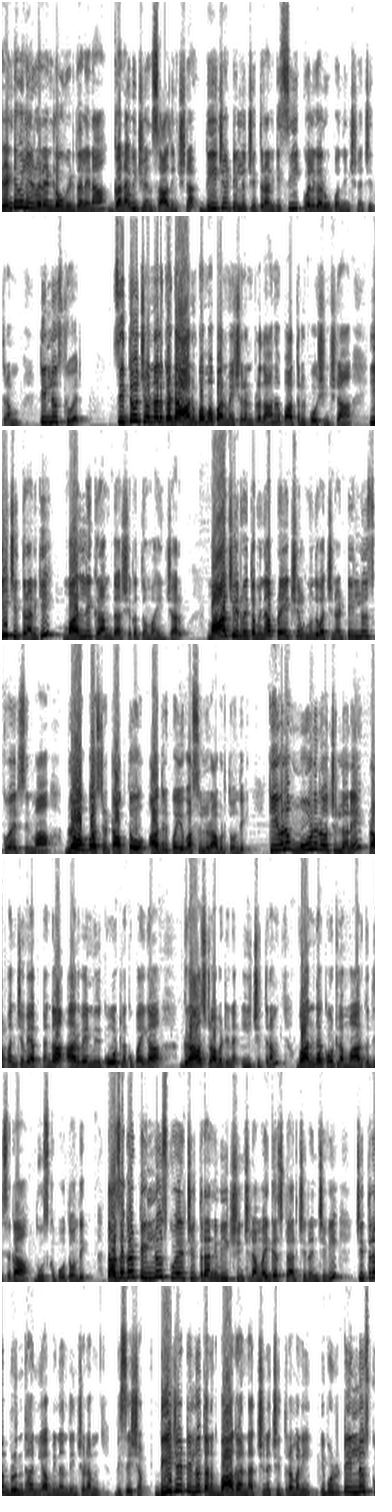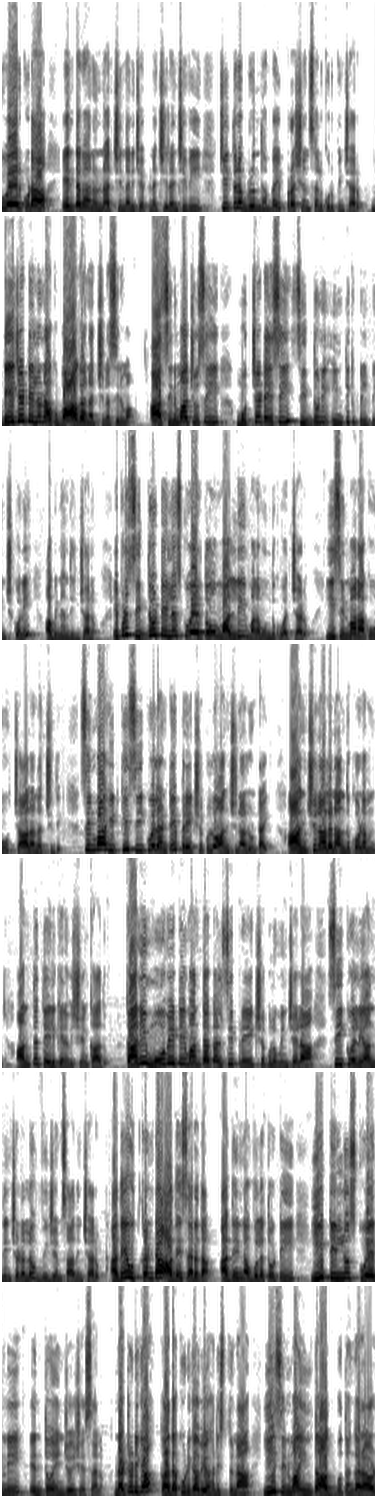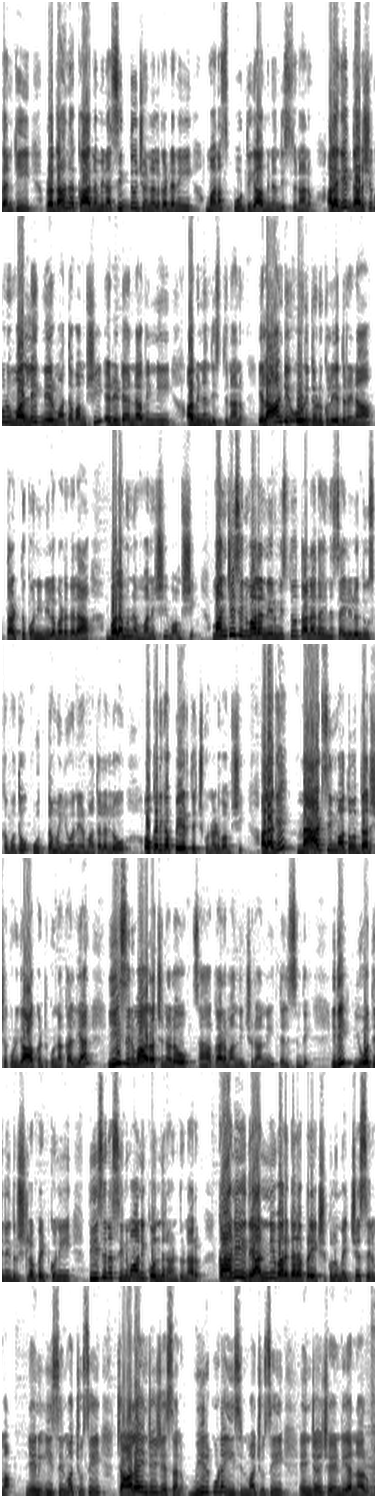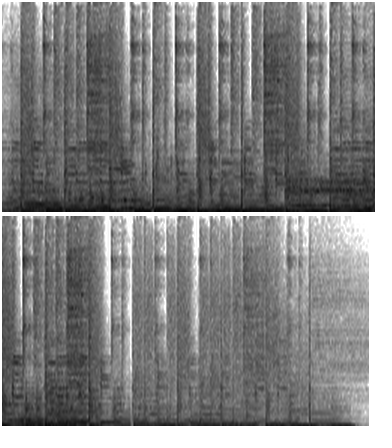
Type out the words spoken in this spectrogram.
రెండు వేల ఇరవై రెండులో విడుదలైన ఘన విజయం సాధించిన డీజే టిల్లు చిత్రానికి సీక్వెల్గా రూపొందించిన చిత్రం టిల్లు స్క్వేర్. సిద్ధు జొన్నలగడ్డ అనుపమ పరమేశ్వరన్ ప్రధాన పాత్రలు పోషించిన ఈ చిత్రానికి మల్లిక్రామ్ దర్శకత్వం వహించారు. మార్చి ఇరవై తొమ్మిదిన ప్రేక్షకుల ముందు వచ్చిన Tillu square cinema block buster టాక్తో అదిరిపోయే వసూలు రాబడుతోంది. కేవలం మూడు రోజుల్లోనే ప్రపంచవ్యాప్తంగా అరవై ఎనిమిది కోట్లకు పైగా గ్రాస్ రాబట్టిన ఈ చిత్రం వంద కోట్ల మార్కు దిశగా దూసుకుపోతోంది. తాజాగా టిల్లు స్క్వేర్ చిత్రాన్ని వీక్షించిన మెగాస్టార్ చిరంజీవి చిత్ర బృందాన్ని అభినందించడం విశేషం. డీజే టిల్లు తనకు బాగా నచ్చిన చిత్రమని ఇప్పుడు టిల్లు స్క్వేర్ కూడా ఎంతగానో నచ్చిందని చెప్పిన చిరంజీవి చిత్ర బృందంపై ప్రశంసలు కురిపించారు. డీజే టిల్లు నాకు బాగా నచ్చిన సినిమా. ఆ సినిమా చూసి ముచ్చటేసి సిద్ధుని ఇంటికి పిలిపించుకొని అభినందించాను. ఇప్పుడు సిద్ధు టిల్లు స్క్వేర్తో మళ్ళీ మన ముందుకు వచ్చాడు. ఈ సినిమా నాకు చాలా నచ్చింది. సినిమా హిట్కి సీక్వెల్ అంటే ప్రేక్షకులు అంచనాలు ఉంటాయి ఆ అంచనాలను అందుకోవడం అంత తేలికైన విషయం కాదు. కానీ మూవీ టీం అంతా కలిసి ప్రేక్షకులు మించేలా సీక్వెల్ని అందించడంలో విజయం సాధించారు. అదే ఉత్కంఠ అదే సరదా అదే నవ్వులతోటి ఈ టిల్లు స్క్వేర్ని ఎంతో ఎంజాయ్ చేశాను. నటుడిగా కథకుడిగా వ్యవహరిస్తున్న ఈ సినిమా ఇంత అద్భుతంగా రావడానికి ప్రధాన కారణమైన సిద్ధు జొన్నలగడ్డని మనస్ఫూర్తిగా అభినందిస్తున్నాను. అలాగే దర్శకుడు మల్లిక్ నిర్మాత వంశీ ఎడిటర్ నవీన్ని అభినందిస్తున్నాను. ఎలాంటి ఒడిదుడుకులు ఎదురైనా తట్టుకొని నిలబడగల బలమున్న మనిషి వంశీ. మంచి సినిమాలను నిర్మిస్తూ తనదైన శైలిలో దూసుకుపోతూ ఉత్తమ యువ నిర్మాతలలో ఒకరిగా పేరు తెచ్చుకున్నాడు వంశీ. అలాగే మ్యాడ్ సినిమాతో దర్శకుడిగా ఆకట్టుకున్న కళ్యాణ్ ఈ సినిమా రచనలో సహకారం అందించడాన్ని తెలిసింది. ఇది యువతిని దృష్టిలో పెట్టుకుని తీసిన సినిమా అని కొందరు అంటున్నారు. కానీ ఇది అన్ని వర్గాల ప్రేక్షకులు మెచ్చే సినిమా. నేను ఈ సినిమా చూసి చాలా ఎంజాయ్ చేశాను. మీరు కూడా ఈ సినిమా చూసి ఎంజాయ్ చేయండి అన్నారు.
